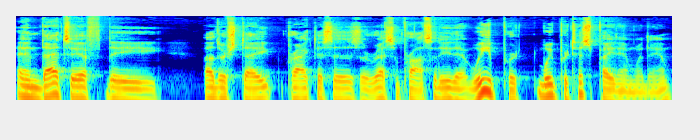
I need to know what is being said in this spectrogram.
and that's if the other state practices the reciprocity that we we participate in with them.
